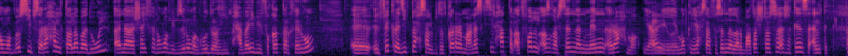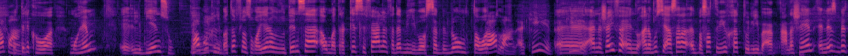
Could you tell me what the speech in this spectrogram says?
هم بصي بصراحة الطلبة دول أنا شايفة إن هم بيبذلوا مجهود رهيب. حبايبي فكتر خيرهم. آه، الفكرة دي بتحصل بتتكرر مع ناس كتير حتى الأطفال الأصغر سنا من رحمة. يعني أيوة. ممكن يحصل في سن ال 14 13 عشان كده سألتك. طبعا. قلت لك هو مهم آه، اللي بينسوا. يعني طبعاً. ممكن يبقى طفلة صغيرة وتنسى أو ما تركزش فعلا فده بيسبب لهم توتر. طبعا. أكيد آه أكيد. أنا شايفة إنه أنا بصي أصلا اتبسطت بيه وخدته ليه بقى؟ علشان نسبة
